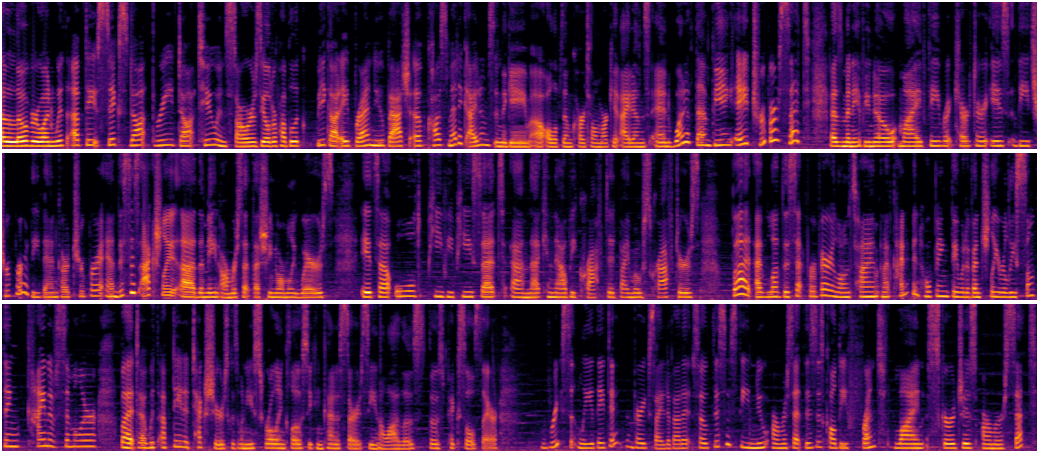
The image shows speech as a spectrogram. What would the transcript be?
Hello everyone, with update 6.3.2 in Star Wars The Old Republic, we got a brand new batch of cosmetic items in the game, uh, all of them cartel market items, and one of them being a trooper set. As many of you know, my favorite character is the trooper, the Vanguard trooper, and this is actually uh, the main armor set that she normally wears. It's an old PvP set um, that can now be crafted by most crafters, but I've loved this set for a very long time, and I've kind of been hoping they would eventually release something kind of similar, but uh, with updated textures, because when you scroll in close, you can kind of start seeing a lot of those, those pixels there. Recently, they did. I'm very excited about it. So this is the new armor set. This is called the Frontline Scourges armor set.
